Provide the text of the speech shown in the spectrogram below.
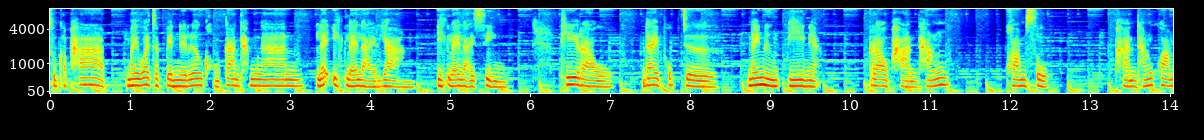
สุขภาพ ไม่ว่าจะเป็นในเรื่องของการทำงาน และอีกหลาย ๆ อย่าง อีกหลาย ๆ สิ่ง ที่เราได้พบเจอในหนึ่งปีเนี่ยเราผ่านทั้งความสุข ผ่านทั้งความ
